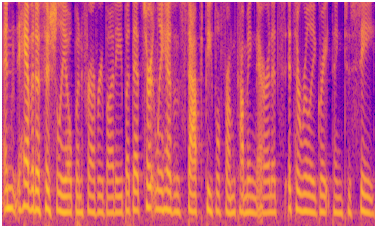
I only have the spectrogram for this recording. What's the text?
and have it officially open for everybody. But that certainly hasn't stopped people from coming there, and it's it's a really great thing to see.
